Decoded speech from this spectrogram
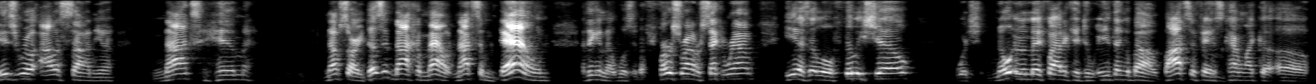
Israel Adesanya, knocks him. No, I'm sorry, doesn't knock him out, knocks him down. I think in the was it the first round or second round? He has that little Philly shell, which no MMA fighter can do anything about. Boxing fans kind of like a, a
